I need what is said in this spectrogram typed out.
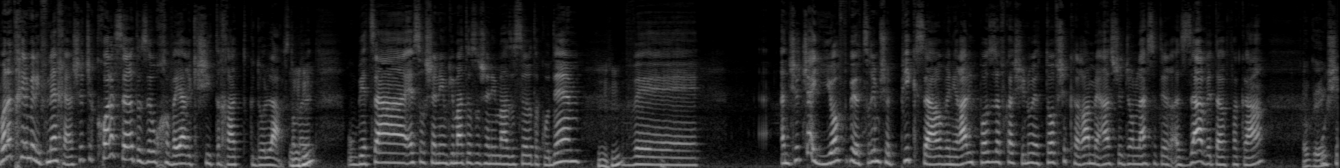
בוא נתחיל מלפני כן, אני חושבת שכל הסרט הזה הוא חוויה רגשית אחת גדולה. זאת אומרת, הוא יצא עשר שנים, כמעט עשר שנים מאז הסרט הקודם, ואני חושבת שהיופי ביוצרים של פיקסאר, ונראה לי פה זה דווקא השינוי הטוב שקרה מאז שג'ון לסטר עזב את ההפקה, אוקיי. הוא ש...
